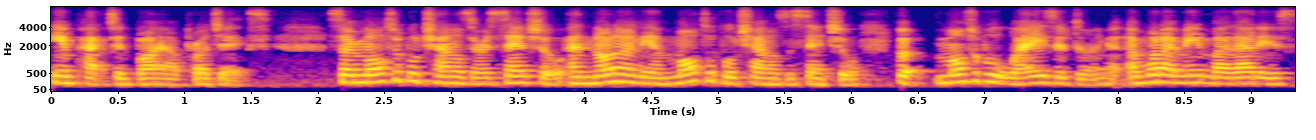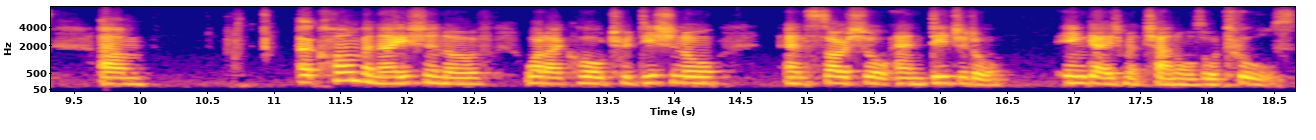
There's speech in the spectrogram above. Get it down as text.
impacted by our projects. So multiple channels are essential, and not only are multiple channels essential, but multiple ways of doing it. And what I mean by that is um, a combination of what I call traditional and social and digital engagement channels or tools.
